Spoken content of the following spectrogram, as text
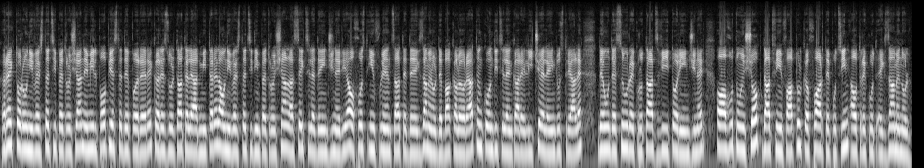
Rectorul Universității Petroșan, Emil Pop, este de părere că rezultatele admitere la Universității din Petroșan la secțiile de inginerie au fost influențate de examenul de bacalaureat în condițiile în care liceele industriale, de unde sunt recrutați viitorii ingineri au avut un șoc, dat fiind faptul că foarte puțini au trecut examenul.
